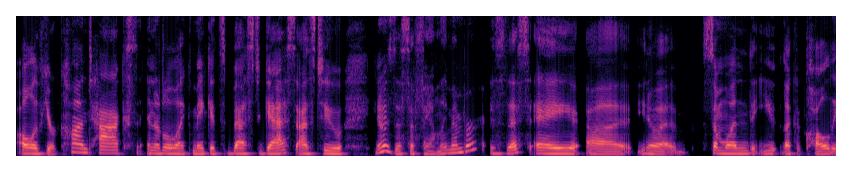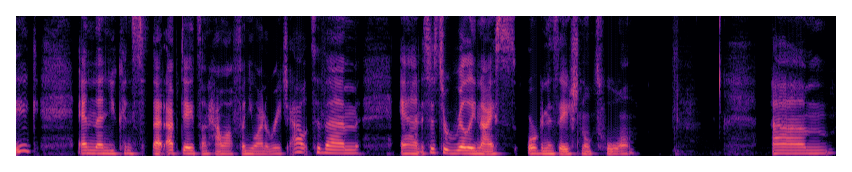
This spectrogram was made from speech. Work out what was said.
all of your contacts and it'll like make its best guess as to, you know, is this a family member? Is this a uh, you know, a someone that you like a colleague? And then you can set updates on how often you want to reach out to them and it's just a really nice organizational tool. Um,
